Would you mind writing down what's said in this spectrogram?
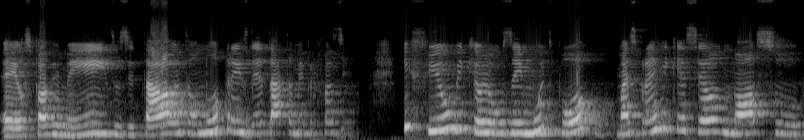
é, os pavimentos e tal. Então, no 3D dá também para fazer. E filme, que eu usei muito pouco, mas para enriquecer o nosso,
